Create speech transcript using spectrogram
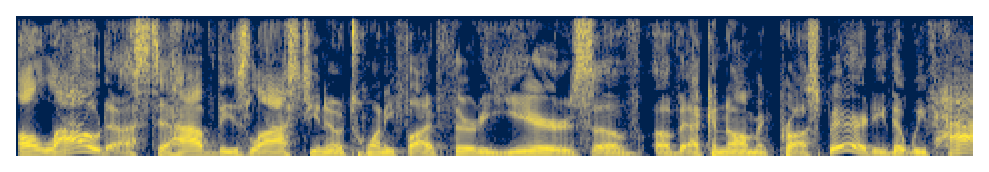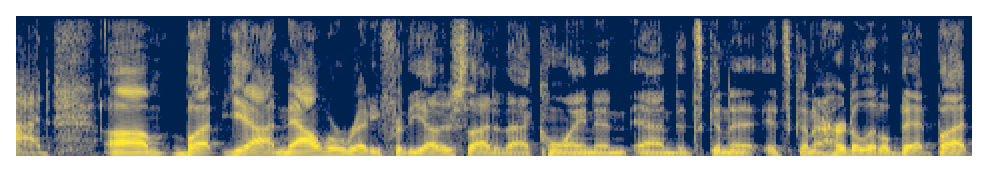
allowed us to have these last, you know, 25, 30 years of, of economic prosperity that we've had. Um, but yeah, now we're ready for the other side of that coin and, and it's gonna it's gonna hurt a little bit. But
